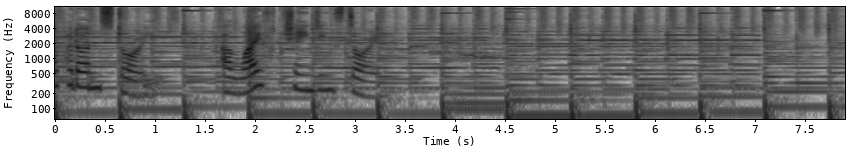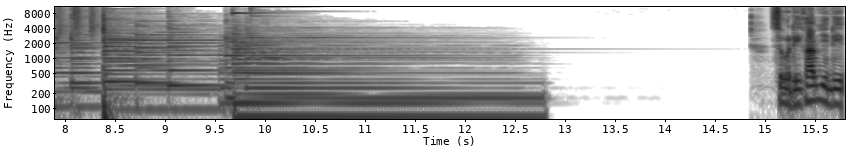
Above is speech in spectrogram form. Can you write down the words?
n o p a d o l story a life changing story สวัสดีครับ ยินดี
